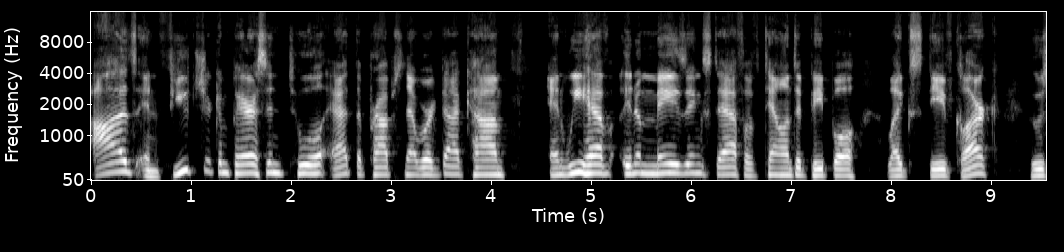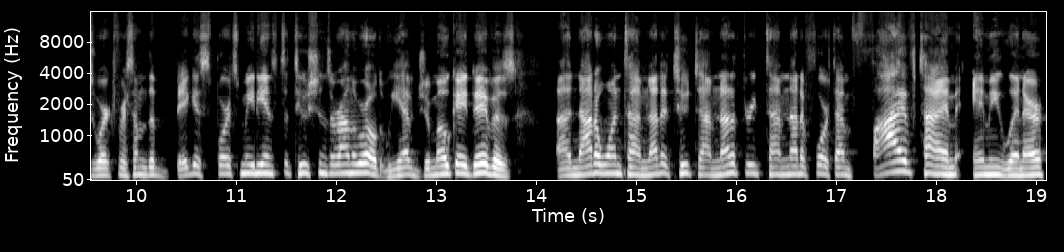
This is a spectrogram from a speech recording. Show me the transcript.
odds and future comparison tool at thepropsnetwork.com. And we have an amazing staff of talented people like Steve Clark, who's worked for some of the biggest sports media institutions around the world. We have Jamoke Davis, uh, not a one time, not a two time, not a three time, not a four time, five time Emmy winner.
